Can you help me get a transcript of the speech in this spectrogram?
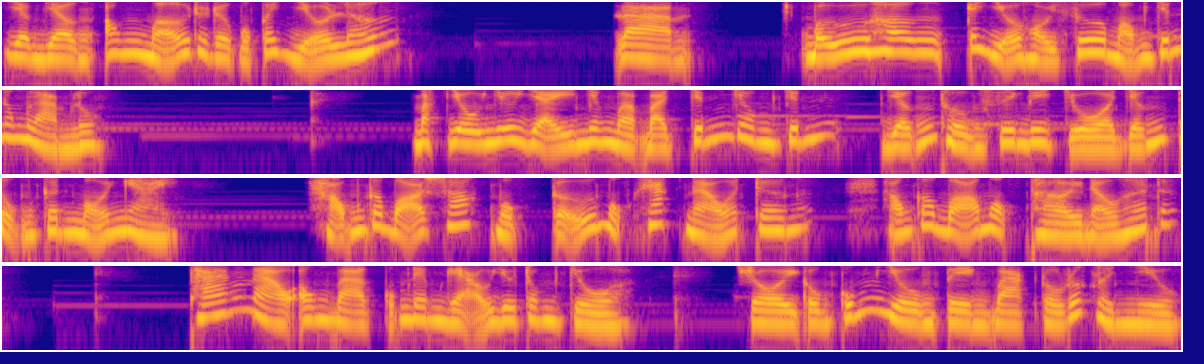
dần dần ông mở ra được một cái dựa lớn là bự hơn cái dựa hồi xưa mà ông chính ông làm luôn. Mặc dù như vậy nhưng mà bà chính với ông chính vẫn thường xuyên đi chùa, vẫn tụng kinh mỗi ngày. Không có bỏ sót một cử một khắc nào hết trơn. Không có bỏ một thời nào hết. Tháng nào ông bà cũng đem gạo vô trong chùa, rồi còn cúng dường tiền bạc đồ rất là nhiều.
